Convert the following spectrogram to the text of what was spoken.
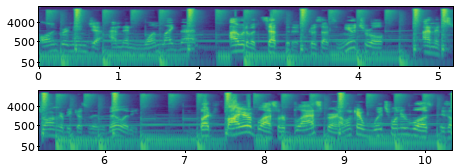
on Greninja and then won like that, I would have accepted it because that's neutral and it's stronger because of his ability. But Fire Blast or Blast Burn, I don't care which one it was, is a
